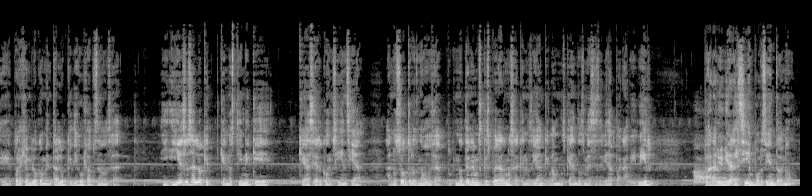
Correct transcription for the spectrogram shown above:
eh, por ejemplo, comentar lo que dijo Fabs, ¿no? O sea, y, eso es algo que, nos tiene que, que hacer conciencia a nosotros, ¿no? O sea, no tenemos que esperarnos a que nos digan que vamos, quedan dos meses de vida para vivir, para vivir al 100%, ¿no?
